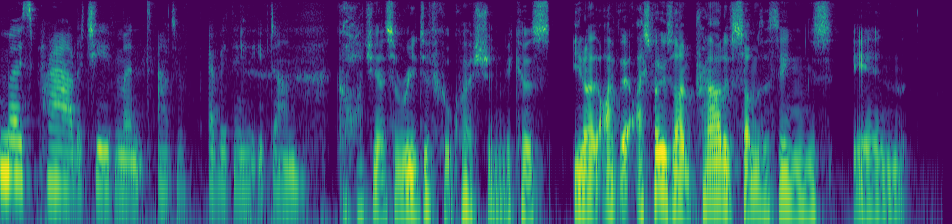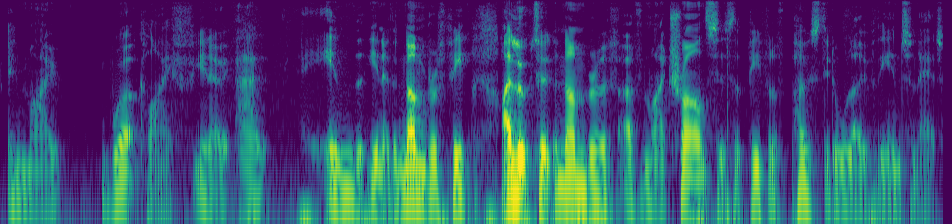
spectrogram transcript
most proud achievement out of everything that you've done? God, yeah, it's a really difficult question because you know I, I suppose I'm proud of some of the things in in my work life. You know, and in the, you know the number of people. I looked at the number of, of my trances that people have posted all over the internet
